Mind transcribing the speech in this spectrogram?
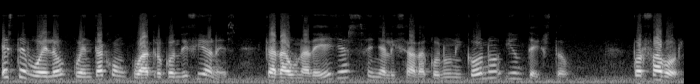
Este vuelo cuenta con cuatro condiciones, cada una de ellas señalizada con un icono y un texto. Por favor,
